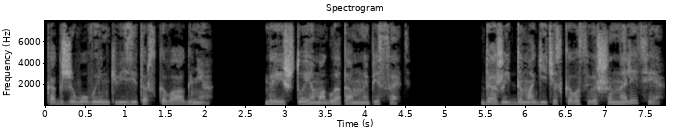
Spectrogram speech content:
как живого инквизиторского огня. Да и что я могла там написать? Дожить до магического совершеннолетия?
